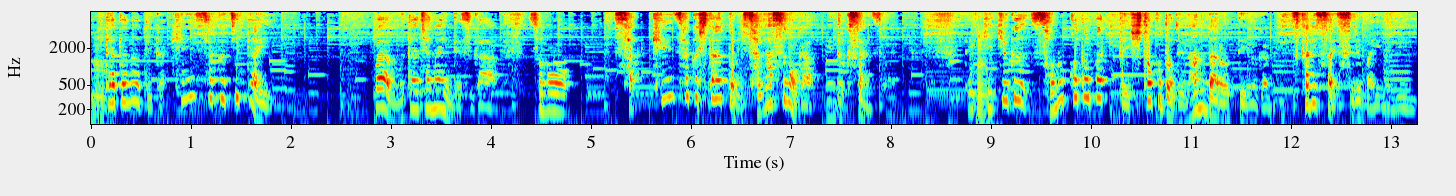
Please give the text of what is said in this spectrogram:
うん無駄だなというか、検索自体は無駄じゃないんですが、そのさ検索した後に探すのがめんどくさいんですよね。でうん結局、その言葉って一言で何だろうっていうのが見つかりさえすればいいのに、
